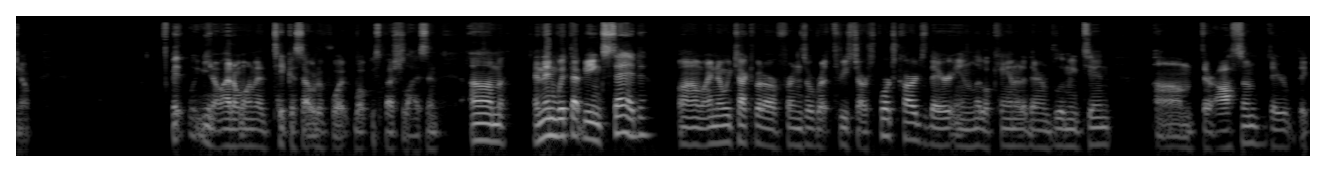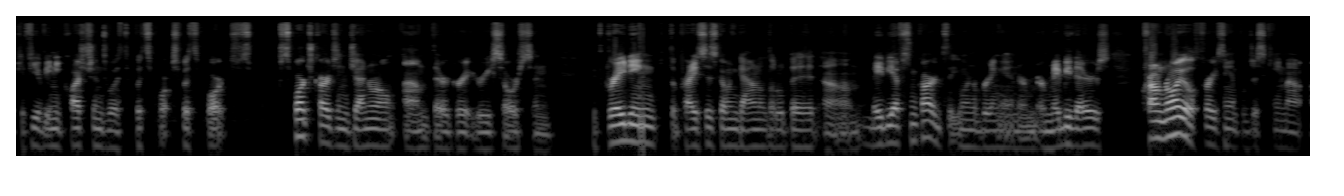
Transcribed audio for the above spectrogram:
you know you know, I don't want to take us out of what what we specialize in. Um, and then with that being said, um, I know we talked about our friends over at Three Star Sports Cards. They're in Little Canada. They're in Bloomington. Um, they're awesome. They're like if you have any questions with with sports with sports sports cards in general, um, they're a great resource. And with grading, the price is going down a little bit. Um, maybe you have some cards that you want to bring in, or, or maybe there's Crown Royal, for example, just came out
